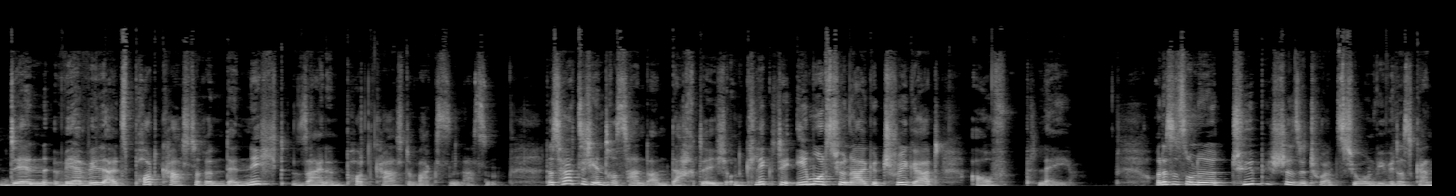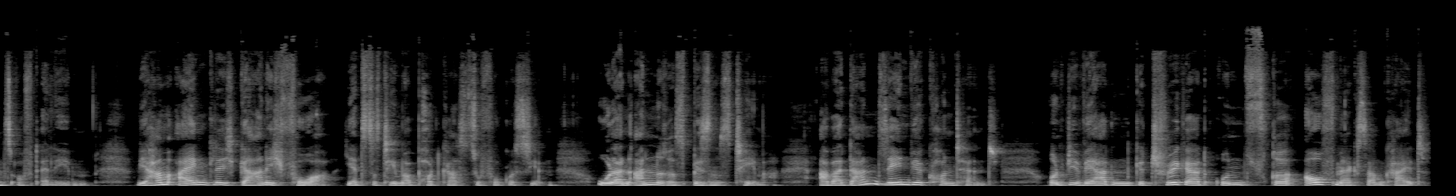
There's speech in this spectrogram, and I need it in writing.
Denn wer will als Podcasterin denn nicht seinen Podcast wachsen lassen? Das hört sich interessant an, dachte ich und klickte emotional getriggert auf Play. Und das ist so eine typische Situation, wie wir das ganz oft erleben. Wir haben eigentlich gar nicht vor, jetzt das Thema Podcast zu fokussieren oder ein anderes Business-Thema. Aber dann sehen wir Content und wir werden getriggert, unsere Aufmerksamkeit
